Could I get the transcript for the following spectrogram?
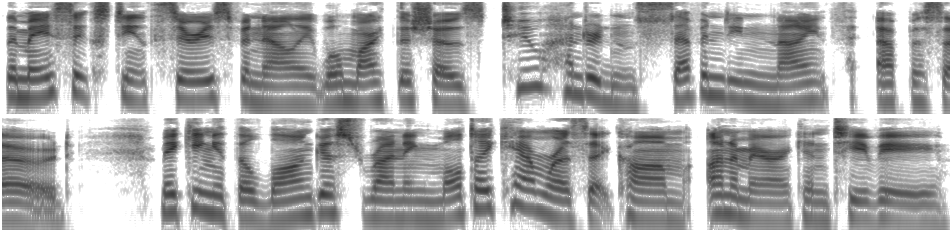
The May 16th series finale will mark the show's 279th episode, making it the longest running multi camera sitcom on American TV.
